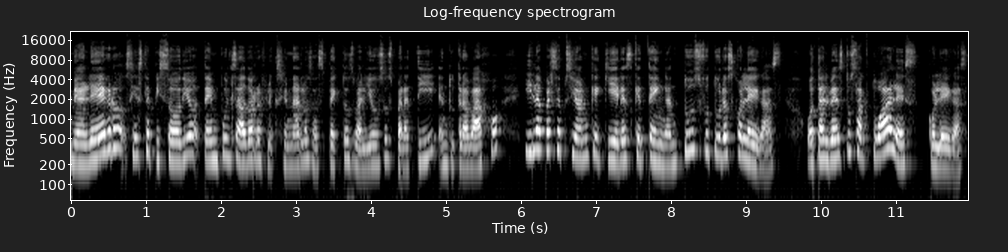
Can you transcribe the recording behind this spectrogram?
Me alegro si este episodio te ha impulsado a reflexionar los aspectos valiosos para ti en tu trabajo y la percepción que quieres que tengan tus futuros colegas o tal vez tus actuales colegas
